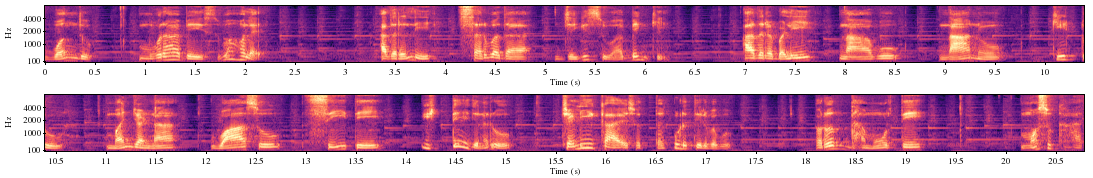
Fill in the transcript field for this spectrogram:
ಒಂದು ಮುರ ಬೇಯಿಸುವ ಹೊಲೆ. ಅದರಲ್ಲಿ ಸರ್ವದ ಜಗಿಸುವ ಬೆಂಕಿ. ಅದರ ಬಳಿ ನಾವು, ನಾನು, ಕಿಟ್ಟು, ಮಂಜಣ್ಣ, ವಾಸು, ಸೀತೆ ಇಷ್ಟೇ ಜನರು ಚಳಿ ಕಾಯಿಸುತ್ತಾ ಕುಳಿತಿರುವವು. ವೃದ್ಧ ಮೂರ್ತಿ ಮಸುಕಾದ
